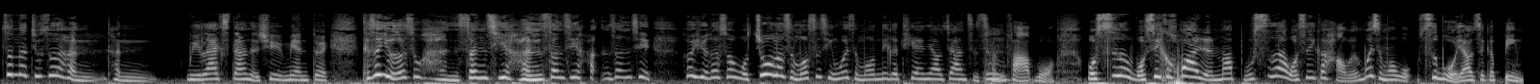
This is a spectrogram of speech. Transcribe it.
真的就是很很。Relax down 的去面对，可是有的时候很生气，很生气，很生气，会觉得说我做了什么事情，为什么那个天要这样子惩罚我？我是我是一个坏人吗？不是啊，我是一个好人，为什么我是我要这个病？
